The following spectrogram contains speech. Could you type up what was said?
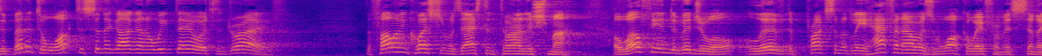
it better to walk to synagogue on a weekday or to drive? The following question was asked in Torah Lishma. A wealthy individual lived approximately half an hour's walk away from his synagogue.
